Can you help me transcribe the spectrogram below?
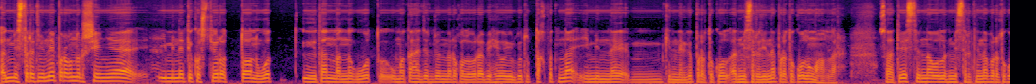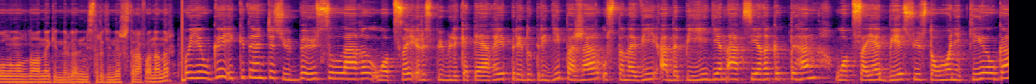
Административное правонарушение именно те костер оттон вот ыытан манны вот умата хаджар жоннор колура бихи ойургу туттахпытына именно киннерге протокол административный протокол оңоллар соответственно ол административный протокол оңолнагана киннерге административный штраф ананар Быйылгы икки тыгынча сүрбө үс сыллагы Уопсай республикатагы предупреди пожар установи АДПИ диен акцияга кыттыхан Уопсая 592 йылга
